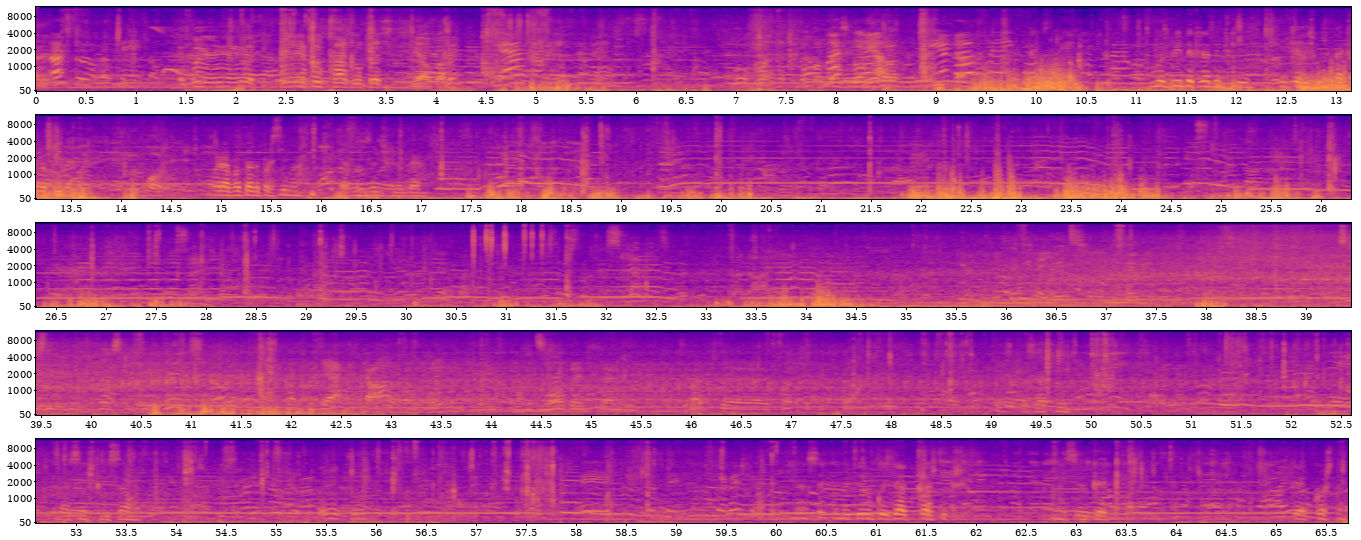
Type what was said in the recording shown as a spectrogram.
Amores, cara. Ach so, okay. É depois faz um preço especial, tá bem? Ja, tá bem, tá bem. Mas é, é uma bebida que já temos que, tem que experimentar aquela bebida. Agora à vontade para cima, já vamos ali experimentar. Meter cuidado de plásticos. Não sei o que é que. O que é que custa.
